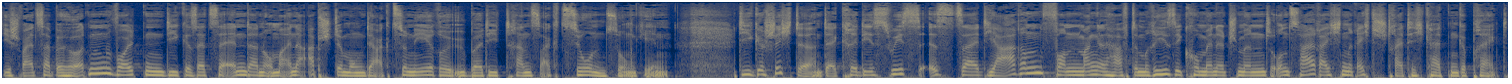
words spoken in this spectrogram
Die Schweizer Behörden wollten die Gesetze ändern, um eine Abstimmung der Aktionäre über die Transaktionen zu umgehen. Die Geschichte der Credit Suisse ist seit Jahren von mangelhaftem Risikomanagement und zahlreichen Rechtsstreitigkeiten geprägt.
